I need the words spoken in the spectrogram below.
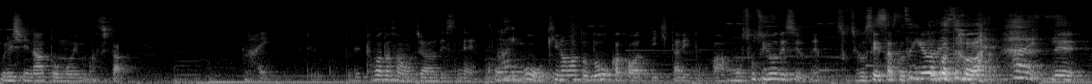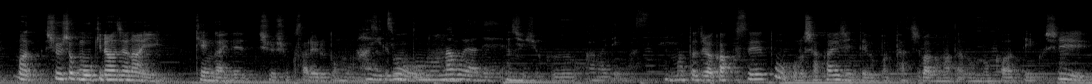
嬉しいなと思いました。はい。ということで田畑さんはじゃあですね今後沖縄とどう関わっていきたいとか、もう卒業ですよね。卒業制作ってことは。はい。で、まあ、就職も沖縄じゃない県外で就職されると思うんはい、ですけど、地元の名古屋で就職またじゃあ学生とこの社会人ってやっぱ立場がまたどんどん変わっていくし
